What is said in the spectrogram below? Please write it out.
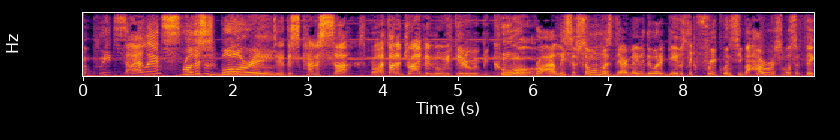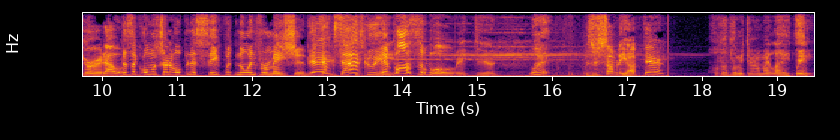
Complete silence? Bro, this is boring. Dude, this kind of sucks, bro. I thought a drive-in movie theater would be cool. Bro, at least if someone was there, maybe they would have gave us like frequency, but how are we supposed to figure it out? That's like almost trying to open a safe with no information. Yeah, exactly. Impossible. Wait, dude. What? Is there somebody up there? Hold up, let me turn on my lights. Wait,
